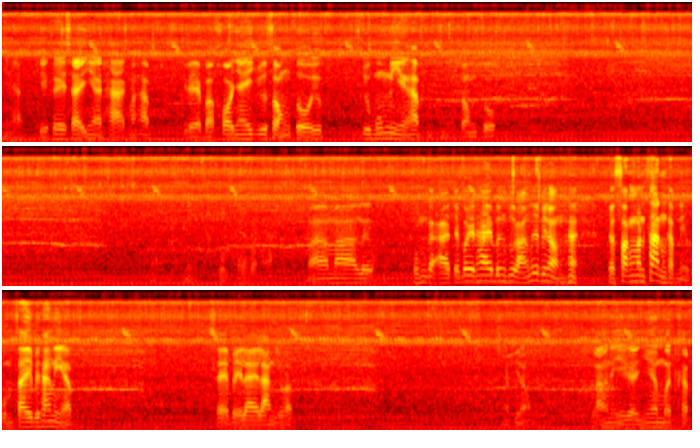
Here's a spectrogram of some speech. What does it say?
นี่ครับที่เคยใส่เหยื่อถากนะครับแต่ปลาคอใหญ่อยู่สองตัวอยู่อยู่มุมนี้นะครับสองตัวผมใส่ก่มามาเลย ผมก็อาจจะบริไทยเบิ้องสุหลังด้วยพี่น้องแต่ฟังมันสั้นครับเนี่ยผมใส่ไปทางนี้ครับใส่ไปลายหลังอยู่ครับพี่น้องหลังนี้ก็เงี้ยมดครับ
